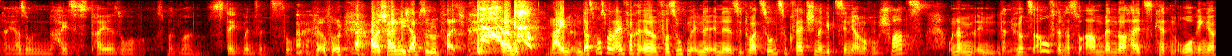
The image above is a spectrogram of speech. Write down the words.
Naja, so ein heißes Teil, so, dass man mal ein Statement setzt. So. Okay. Wahrscheinlich absolut falsch. ähm, nein, und das muss man einfach äh, versuchen, in, in, eine Situation zu quetschen. Dann gibt es den ja noch in schwarz und dann, dann hört es auf. Dann hast du Armbänder, Halsketten, Ohrringe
